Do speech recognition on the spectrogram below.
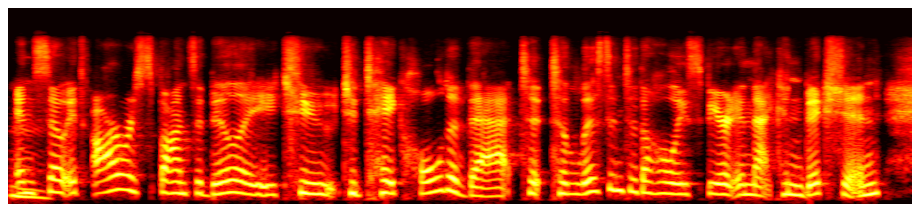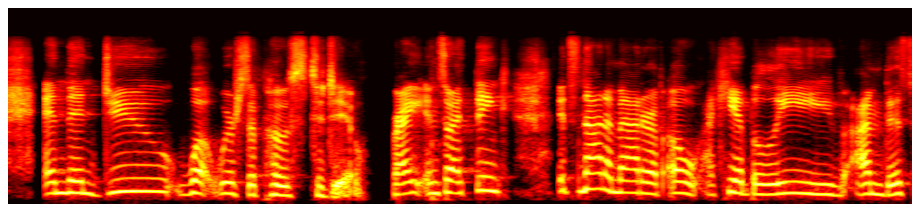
Mm. And so it's our responsibility to to take hold of that, to to listen to the Holy Spirit in that conviction and then do what we're supposed to do right and so i think it's not a matter of oh i can't believe i'm this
